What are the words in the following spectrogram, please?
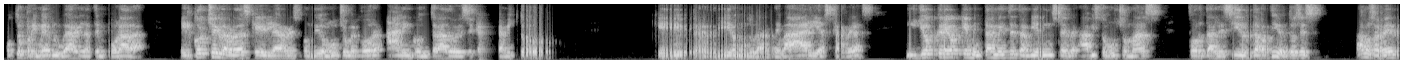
otro primer lugar en la temporada. El coche, la verdad es que le ha respondido mucho mejor, han encontrado ese camino que perdieron durante varias carreras y yo creo que mentalmente también se ha visto mucho más fortalecido el partido. Entonces, vamos a ver,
